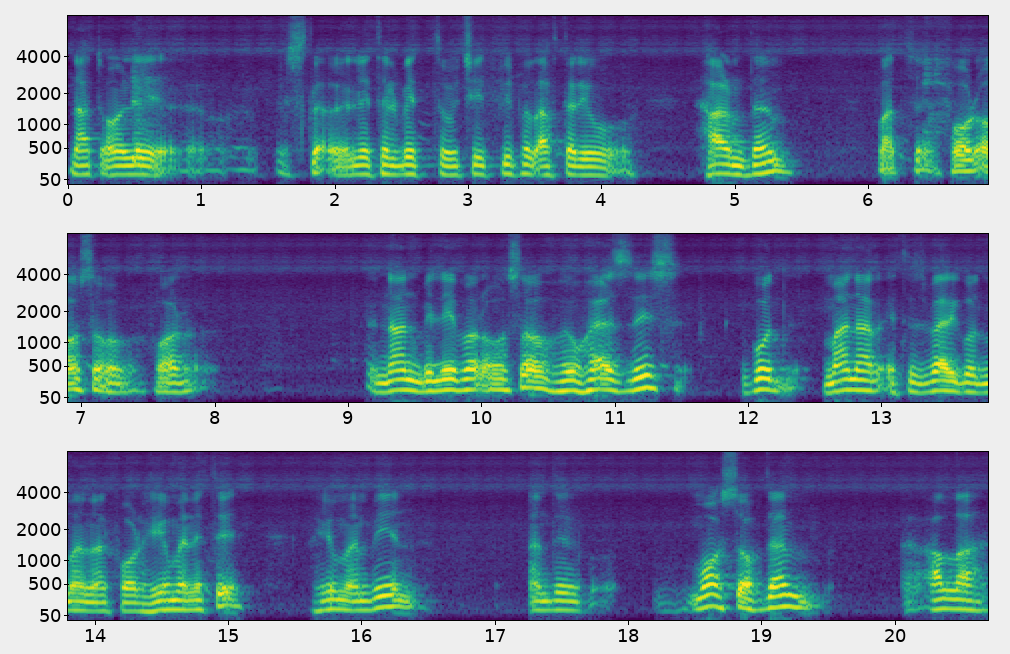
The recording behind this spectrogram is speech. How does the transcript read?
not only a little bit to cheat people after you harm them, but for also for non-believer also who has this good manner, it is very good manner for humanity, human being, and the, most of them, Allah,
